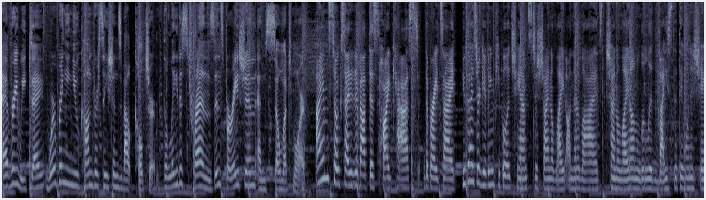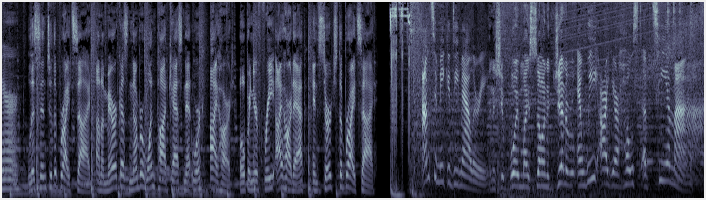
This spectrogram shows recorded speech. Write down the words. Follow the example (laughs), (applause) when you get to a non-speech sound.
Every weekday, we're bringing you conversations about culture, the latest trends, inspiration, and so much more. I am so excited about this podcast, The Bright Side. You guys are giving people a chance to shine a light on their lives, shine a light on a little advice that they want to share. Listen to The Bright Side on America's number one podcast network, iHeart. Open your free iHeart app and search The Bright Side. I'm Tamika D. Mallory. And it's your boy, Mysonne, the General. And we are your host of TMI.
